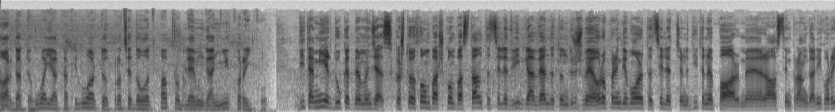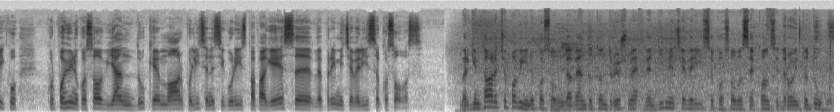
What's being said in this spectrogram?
targa të huaja ka filluar të procedohet pa problem nga një korriku. Dita e mirë duket me mëngjes, kështu e thonë bashkëkombasit tanë të cilët vijnë nga vende të ndryshme europerëndimore të cilët që në ditën e parë me rastin pra nga një korriku kur po hyjnë në Kosovë janë duke marrë Policën e Sigurisë pa pagesë, veprim i Qeverisë së Kosovës. Mërgimtarët që po vijnë në Kosovë nga vende të ndryshme, vendimin e Qeverisë së Kosovës e konsiderojnë të duhur.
